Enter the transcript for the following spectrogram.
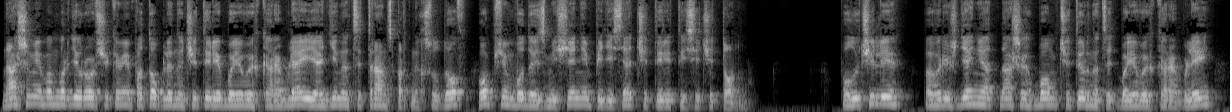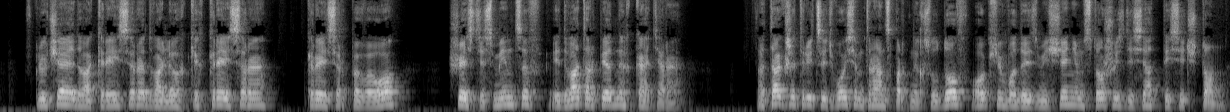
Нашими бомбардировщиками потоплено 4 боевых корабля и 11 транспортных судов общим водоизмещением 54 тысячи тонн. Получили повреждения от наших бомб 14 боевых кораблей, включая два крейсера, два легких крейсера, крейсер ПВО, 6 эсминцев и два торпедных катера – а также 38 транспортных судов общим водоизмещением 160 тысяч тонн.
